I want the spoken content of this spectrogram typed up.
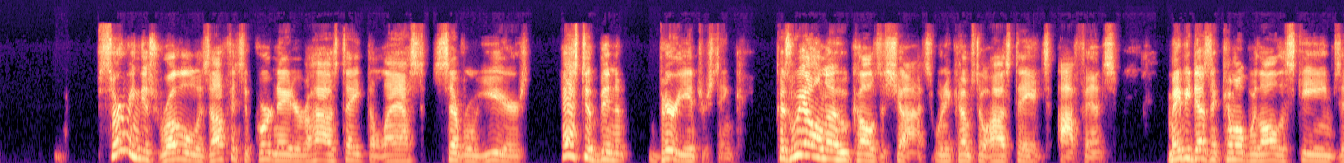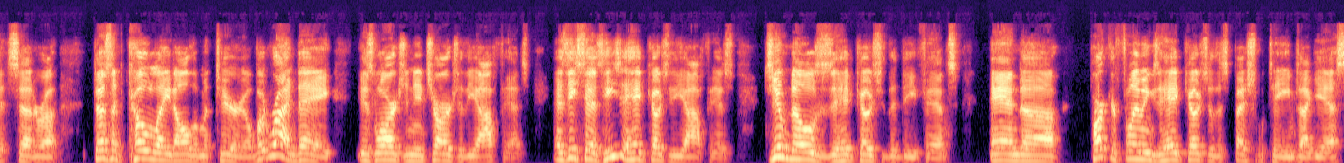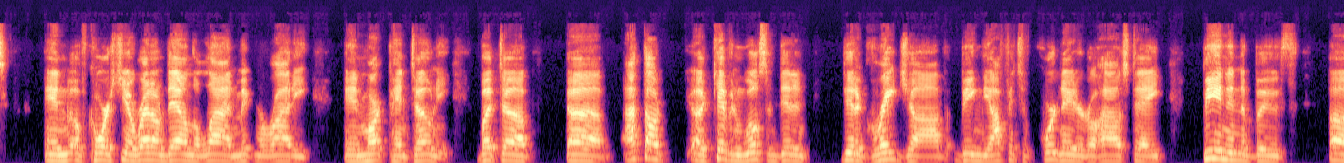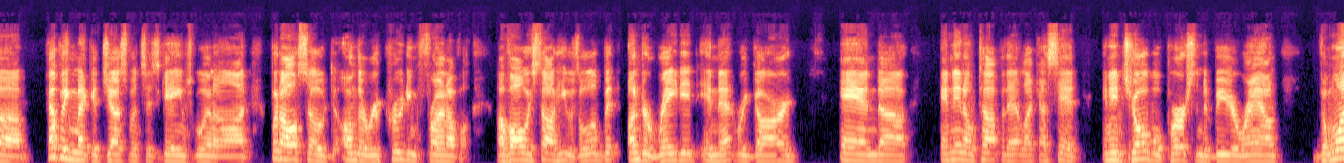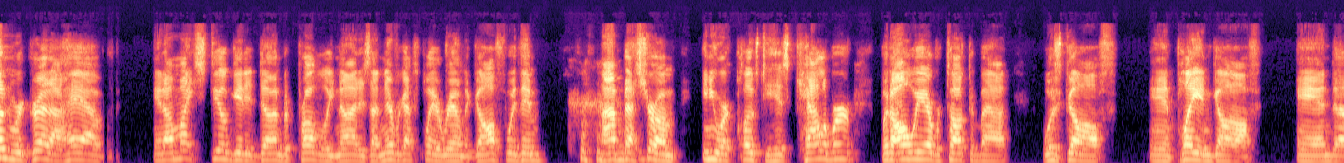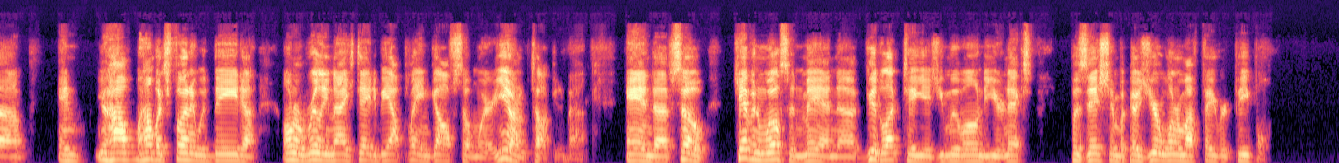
serving this role as offensive coordinator at Ohio State the last several years has to have been very interesting because we all know who calls the shots when it comes to Ohio State's offense. Maybe doesn't come up with all the schemes, et cetera, doesn't collate all the material, but Ryan Day is largely in charge of the offense. As he says, he's a head coach of the offense. Jim Knowles is the head coach of the defense. And uh, Parker Fleming's the head coach of the special teams, I guess. And of course, you know, right on down the line, Mick Marotti and Mark Pantoni. But uh, uh, I thought uh, Kevin Wilson did a, did a great job being the offensive coordinator at Ohio State, being in the booth, uh, helping make adjustments as games went on, but also on the recruiting front. I've, I've always thought he was a little bit underrated in that regard. And uh, and then on top of that, like I said, an enjoyable person to be around. The one regret I have, and I might still get it done, but probably not, is I never got to play around the golf with him. I'm not sure I'm anywhere close to his caliber, but all we ever talked about was golf and playing golf and uh, and you know how how much fun it would be to on a really nice day to be out playing golf somewhere. You know what I'm talking about. And uh, so Kevin Wilson, man, uh, good luck to you as you move on to your next position because you're one of my favorite people.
